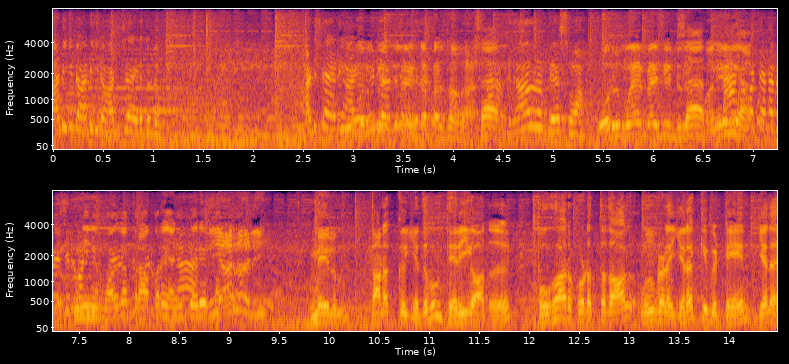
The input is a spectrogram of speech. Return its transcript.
அடிக்கட்டும் அடிக்கட்டும் அடிச்சா எடுக்கட்டும். மேலும் தனக்கு எதுவும் தெரியாது. புகார் கொடுத்ததால் உங்களை இறக்கிவிட்டேன் என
